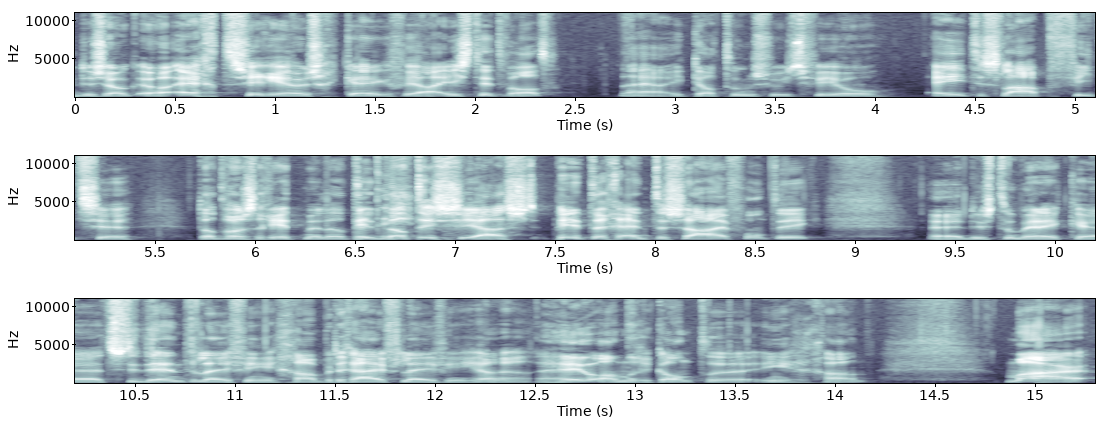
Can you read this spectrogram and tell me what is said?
Dus ook echt serieus gekeken van ja, is dit wat? Nou ja, ik had toen zoiets van joh, eten, slapen, fietsen. Dat was het ritme. Dat, Pittig. dat is ja, pittig en te saai, vond ik. Eh, dus toen ben ik eh, het studentenleven ingegaan, bedrijfsleven ingegaan. Een heel andere kant eh, ingegaan. Maar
